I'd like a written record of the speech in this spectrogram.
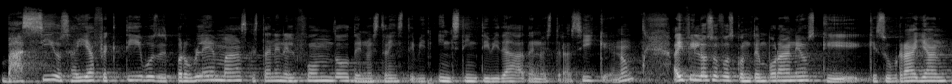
vacíos ahí afectivos, de problemas que están en el fondo de nuestra instintividad, de nuestra psique. ¿no? Hay filósofos contemporáneos que, que subrayan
